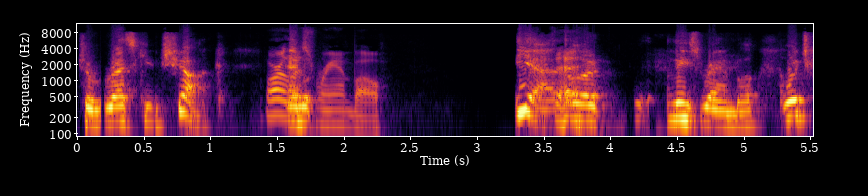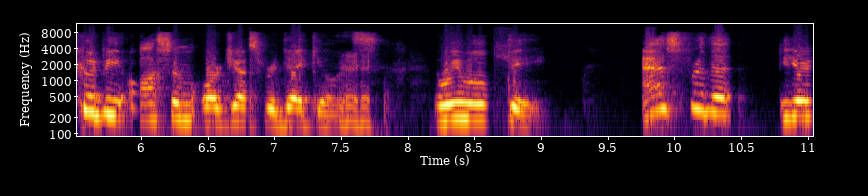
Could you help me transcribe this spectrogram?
to rescue Chuck. More or less And- Rambo. Yeah, or at least Rambo, which could be awesome or just ridiculous. we will see. As for the your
